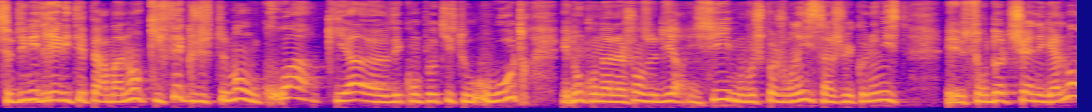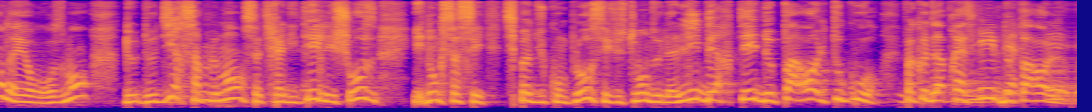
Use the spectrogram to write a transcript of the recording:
ce déni de réalité permanent qui fait que, justement, on croit qu'il y a des complotistes ou, autres. Et donc, on a la chance de dire, ici, moi, je suis pas journaliste, hein, je suis économiste. Et sur d'autres chaînes, également, d'ailleurs, heureusement, de, dire simplement cette réalité, les choses. Et donc, ça, c'est pas du complot, c'est justement de la liberté de parole tout court. Pas que de la presse, de parole.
